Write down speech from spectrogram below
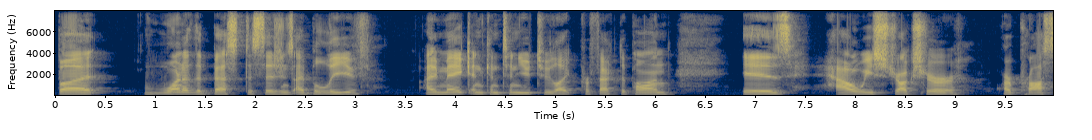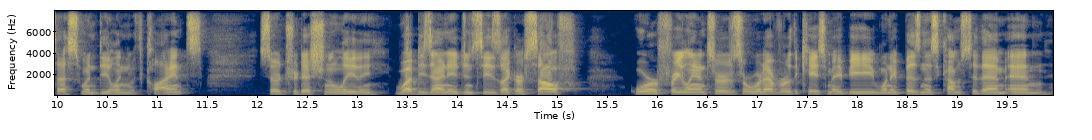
but one of the best decisions I believe I make and continue to like perfect upon is how we structure our process when dealing with clients. So traditionally, web design agencies like ourselves or freelancers or whatever the case may be, when a business comes to them and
